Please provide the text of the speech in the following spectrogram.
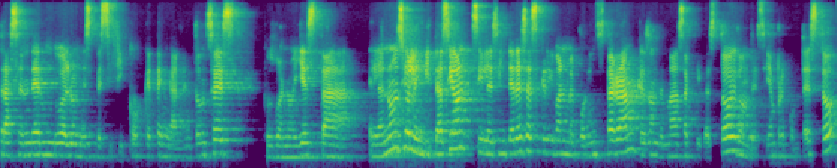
trascender un duelo en específico que tengan. Entonces, pues bueno, ahí está el anuncio, la invitación. Si les interesa, escríbanme por Instagram, que es donde más activa estoy, donde siempre contesto.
